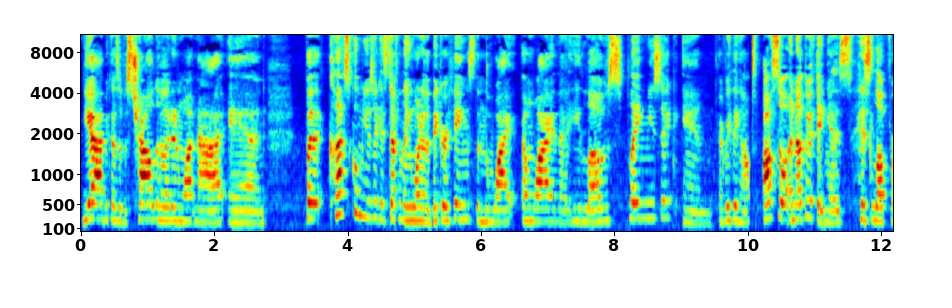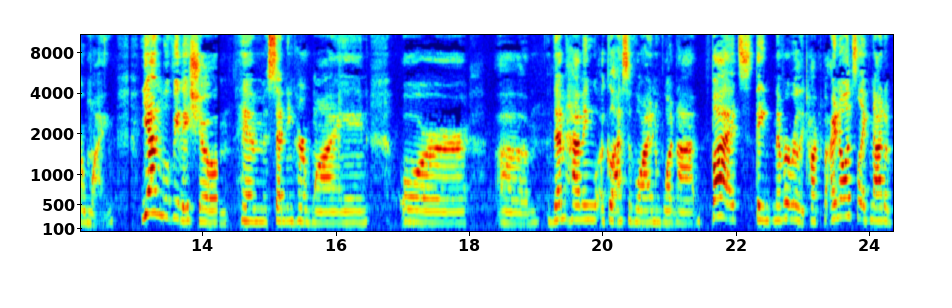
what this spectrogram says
yeah because of his childhood and whatnot and but classical music is definitely one of the bigger things than the why and why that he loves playing music and everything else. Also, another thing is his love for wine. Yeah, in the movie they show him sending her wine or um, them having a glass of wine and whatnot, but they never really talked about. I know it's like not a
